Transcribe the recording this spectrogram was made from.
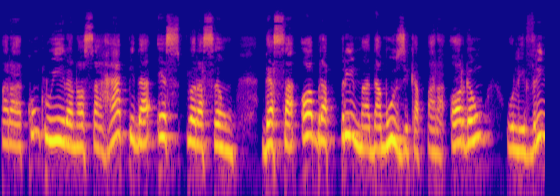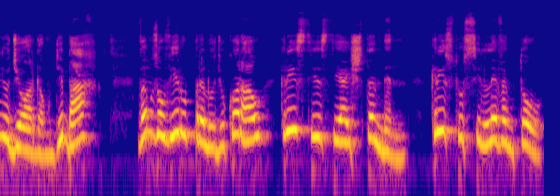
para concluir a nossa rápida exploração dessa obra-prima da música para órgão, o livrinho de órgão de Bach, vamos ouvir o prelúdio coral Christ ist erstanden, Cristo se levantou,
